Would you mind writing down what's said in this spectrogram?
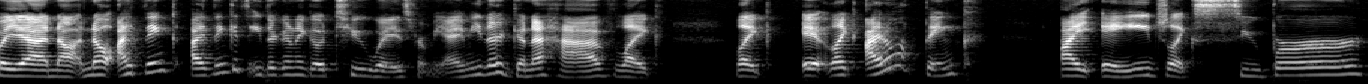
But yeah, no, no. I think I think it's either gonna go two ways for me. I'm either gonna have like, like it, like I don't think I age like super.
